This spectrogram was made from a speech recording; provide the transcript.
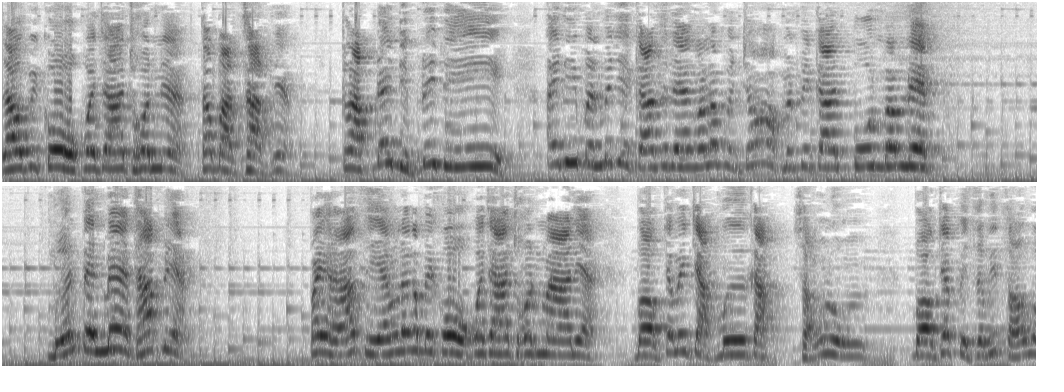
เราไปโกหกประชาชนเนี่ยตบัดสัตว์เนี่ยกลับได้ดิบได้ดีไอ้นี่มันไม่ใช่การแสดงความรับผิดชอบ มันเป็นการปูนบำเหน็จ เหมือนเป็นแม่ทัพเนี่ย ไปหาเสียงแล้วก็ไปโกหกประชาชนมาเนี่ย บอกจะไม่จับมือกับสองลุง บอกจะปิดสวิตช์สว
